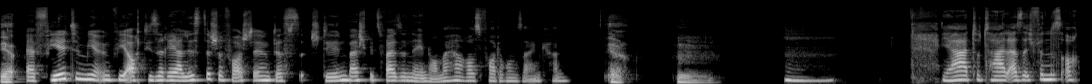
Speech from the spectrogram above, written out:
ja. äh, fehlte mir irgendwie auch diese realistische Vorstellung, dass Stillen beispielsweise eine enorme Herausforderung sein kann. Ja. Hm. Hm. Ja, total. Also ich finde es auch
